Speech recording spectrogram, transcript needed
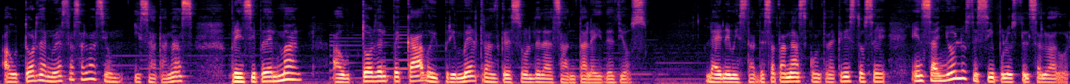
autor de nuestra salvación, y Satanás, príncipe del mal, autor del pecado y primer transgresor de la santa ley de Dios. La enemistad de Satanás contra Cristo se ensañó en los discípulos del Salvador.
